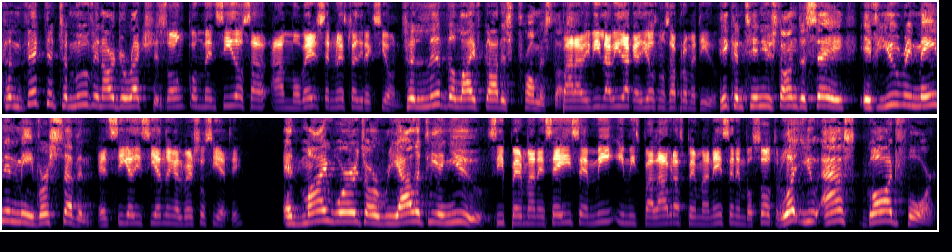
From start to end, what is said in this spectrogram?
convicted to move in our direction, son convencidos a, a moverse en nuestra dirección to live the life God has promised us. para vivir la vida que Dios nos ha prometido. He continues on to say, If you remain in me, verse 7, Él sigue diciendo en el verso 7, and my words are reality in you, si permanecéis en mí y mis palabras permanecen en vosotros, what you ask God for,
